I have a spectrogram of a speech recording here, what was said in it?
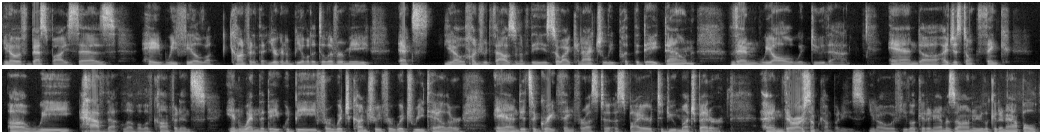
You know, if Best Buy says, "Hey, we feel confident that you're going to be able to deliver me X, you know, hundred thousand of these, so I can actually put the date down," then we all would do that. And uh, I just don't think uh, we have that level of confidence in when the date would be for which country, for which retailer. And it's a great thing for us to aspire to do much better. And there are some companies, you know, if you look at an Amazon or you look at an Apple,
